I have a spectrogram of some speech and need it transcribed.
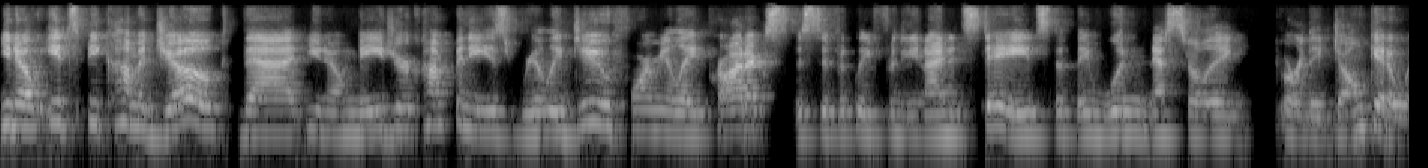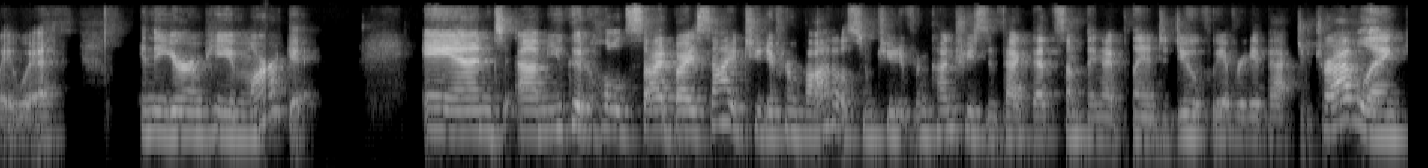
you know, it's become a joke that, you know, major companies really do formulate products specifically for the United States that they wouldn't necessarily or they don't get away with in the European market. And um, you could hold side by side two different bottles from two different countries. In fact, that's something I plan to do if we ever get back to traveling,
